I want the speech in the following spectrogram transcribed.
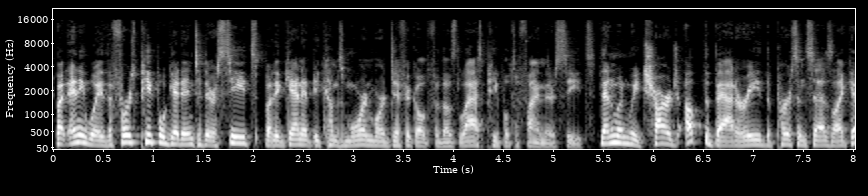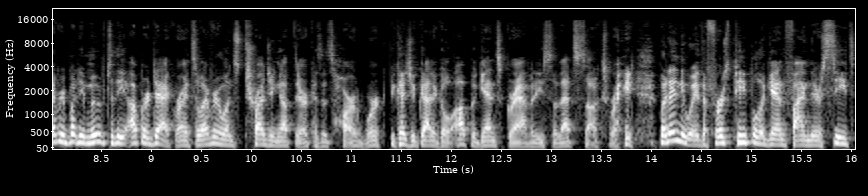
But anyway, the first people get into their seats, but again, it becomes more and more difficult for those last people to find their seats. Then when we charge up the battery, the person says like, everybody move to the upper deck, right? So everyone's trudging up there because it's hard work because you've got to go up against gravity, so that sucks, right? But anyway, the first people again find their seats,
